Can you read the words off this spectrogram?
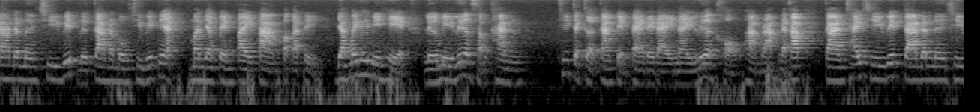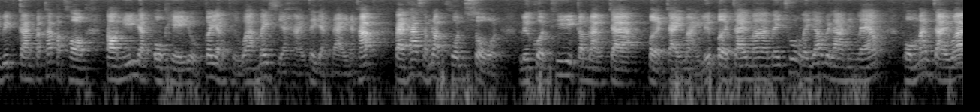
การดำเนินชีวิตหรือการดำรงชีวิตเนี่ยมันยังเป็นไปตามปกติ ยังไม่ได้มีเหตุ หรือมีเรื่องสำคัญ ที่จะเกิดการเปลี่ยนแปลงใด ๆ ในเรื่องของความรักนะครับ การใช้ชีวิตการดำเนินชีวิตการประคับประคอง ตอนนี้ยังโอเคอยู่ ก็ยังถือว่าไม่เสียหายแต่อย่างใดนะครับ แต่ถ้าสำหรับคนโสด หรือคนที่กำลังจะเปิดใจใหม่ หรือเปิดใจมาในช่วงระยะเวลาหนึ่งแล้ว ผมมั่นใจว่า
